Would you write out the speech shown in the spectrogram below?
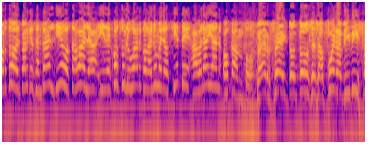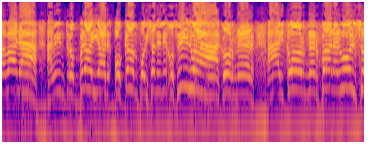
por todo el Parque Central Diego Zavala y dejó su lugar con la número 7 a Brian Ocampo. Perfecto, entonces afuera Didi Zavala, adentro Brian Ocampo y sale lejos Silva. Corner, hay corner para el bolso.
